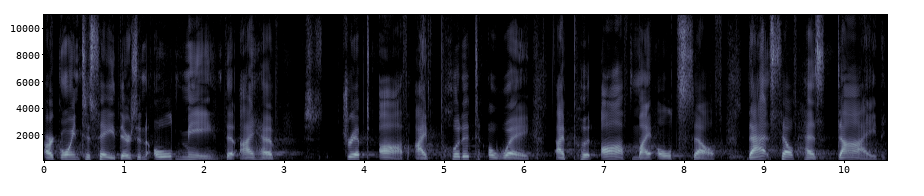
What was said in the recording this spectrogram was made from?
are going to say, There's an old me that I have stripped off. I've put it away. I put off my old self. That self has died.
